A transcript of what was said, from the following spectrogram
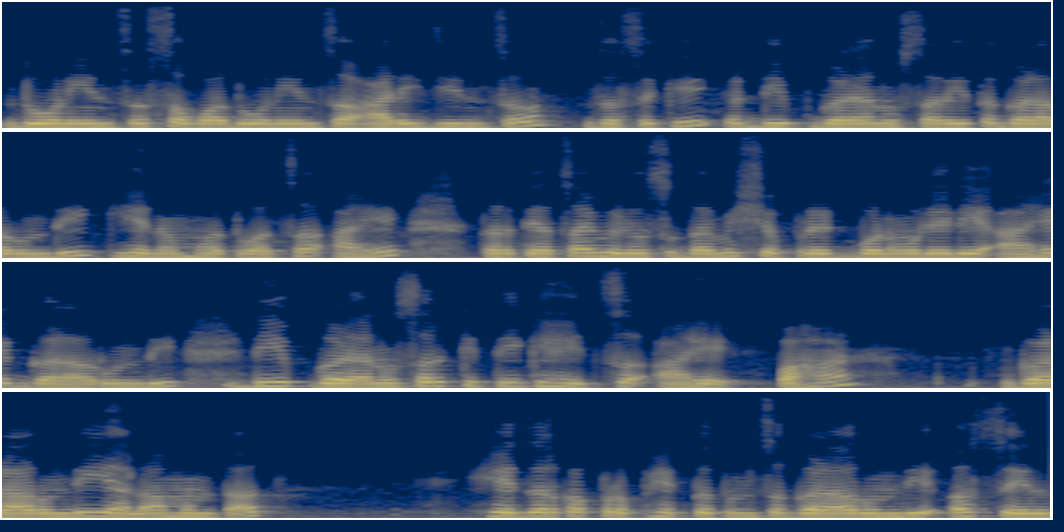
दोन इंच सव्वा दोन इंच अडीच इंच जसं की डीप गळ्यानुसार इथं गळा रुंदी घेणं महत्त्वाचं आहे. तर त्याचा व्हिडिओसुद्धा मी सेपरेट बनवलेली आहे. गळा रुंदी डीप गळ्यानुसार किती घ्यायचं आहे? पहा गळा रुंदी याला म्हणतात. हे जर का परफेक्ट तुमचं गळा रुंदी असेल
